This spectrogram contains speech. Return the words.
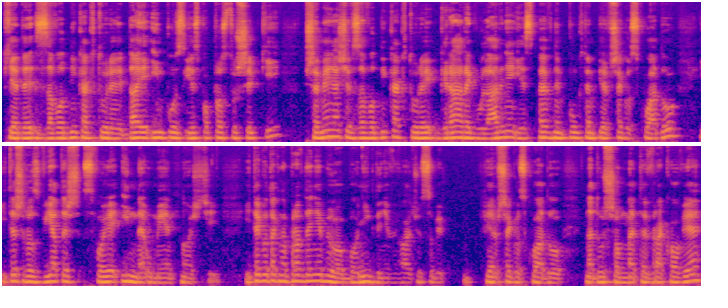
kiedy z zawodnika, który daje impuls i jest po prostu szybki, przemienia się w zawodnika, który gra regularnie i jest pewnym punktem pierwszego składu i też rozwija też swoje inne umiejętności. I tego tak naprawdę nie było, bo nigdy nie wywalczył sobie pierwszego składu na dłuższą metę w Rakowie.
